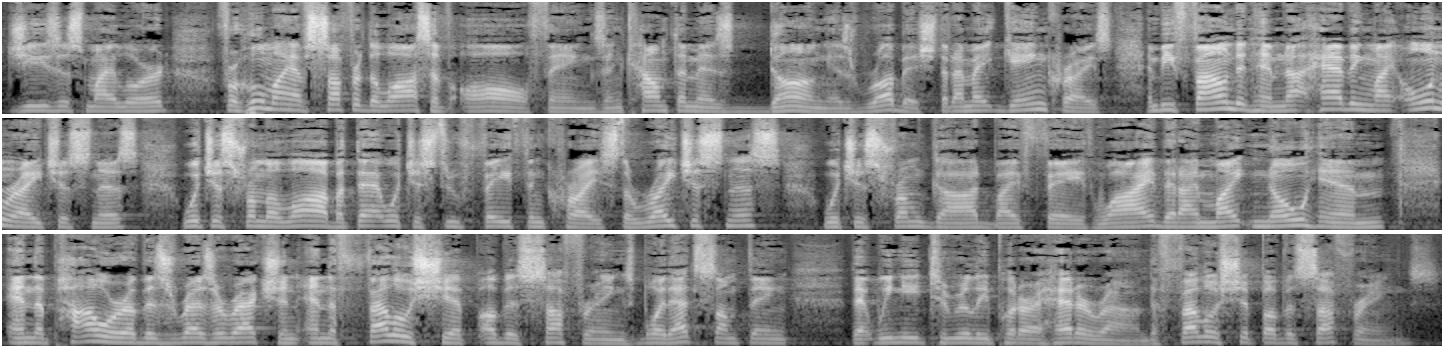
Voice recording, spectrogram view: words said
Jesus my Lord, for whom I have suffered the loss of all things, and count them as dung, as rubbish, that I might gain Christ, and be found in him, not having my own righteousness, which is from the law, but that which is through faith in Christ, the righteousness which is from God by faith. Why? That I might know him, and the power of his resurrection, and the fellowship of his sufferings. Boy, that's something that we need to really put our head around the fellowship of his sufferings.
